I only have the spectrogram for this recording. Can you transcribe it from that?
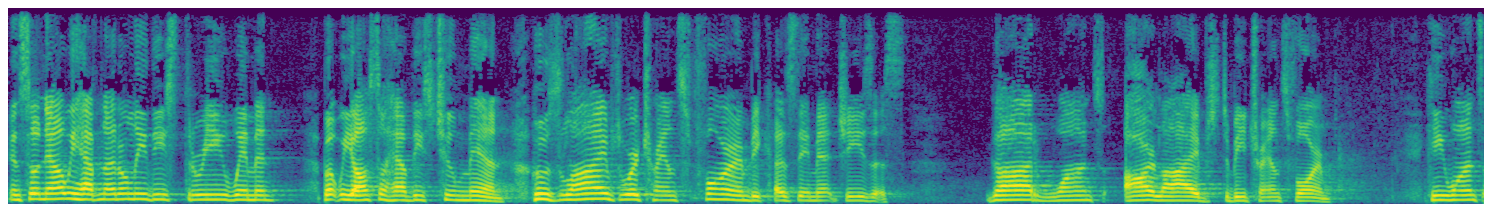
And so now we have not only these three women, but we also have these two men whose lives were transformed because they met Jesus. God wants our lives to be transformed. He wants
